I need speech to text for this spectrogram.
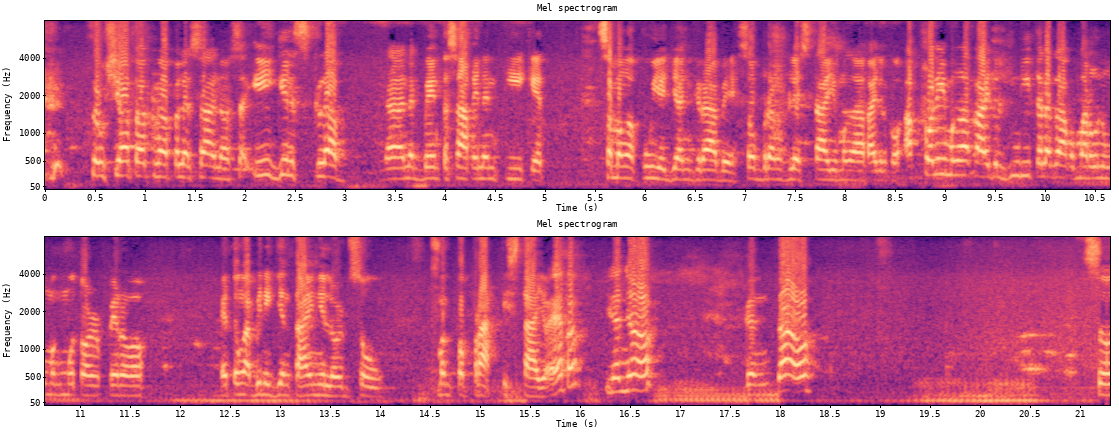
so shoutout nga pala sa ano sa Eagles Club na nagbenta sa akin ng ticket sa mga kuya diyan, grabe. Sobrang blessed tayo mga ka-idol ko. Actually mga ka-idol, hindi talaga ako marunong magmotor pero eto nga binigyan tayo ni Lord so magpa-practice tayo. Eto, tingnan nyo oh. Ganda oh. So,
